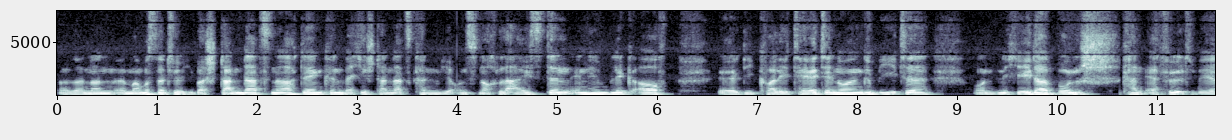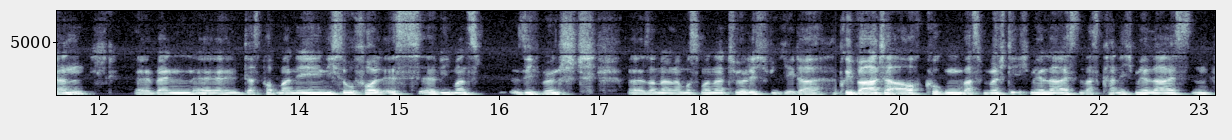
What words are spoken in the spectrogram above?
sondern äh, man muss natürlich über Standards nachdenken. Welche Standards können wir uns noch leisten im Hinblick auf äh, die Qualität der neuen Gebiete? Und nicht jeder Wunsch kann erfüllt werden, wenn das Portemonnaie nicht so voll ist, wie man es sich wünscht, sondern da muss man natürlich, wie jeder Private auch, gucken, was möchte ich mir leisten, was kann ich mir leisten,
